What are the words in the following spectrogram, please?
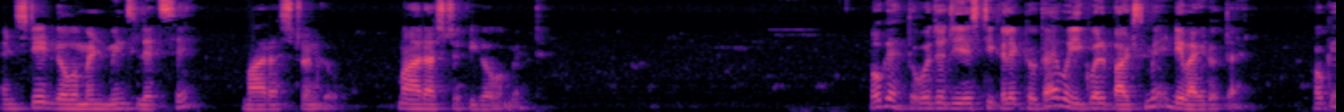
and state government means let's say Maharashtra Maharashtra की गवर्नमेंट ओके तो वो जो जीएसटी कलेक्ट होता है, वो इक्वल पार्ट्स में डिवाइड होता है। ओके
